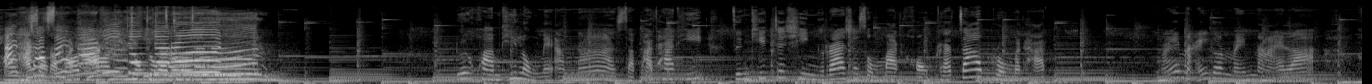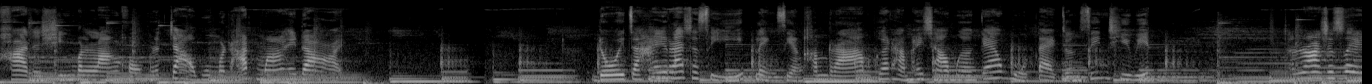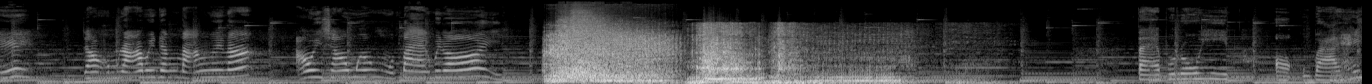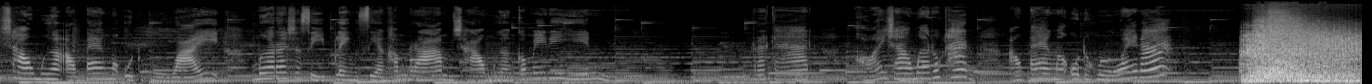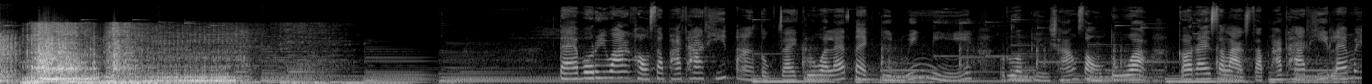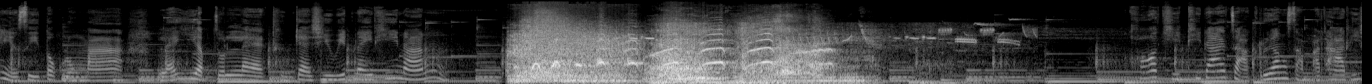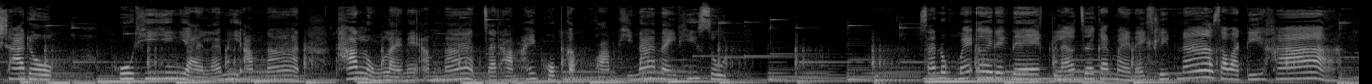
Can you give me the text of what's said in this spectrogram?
ให้สัพพทาธิจงเจริญด้วยความที่หลงในอำนาจสัพพทาธิจึงคิดจะชิงราชสมบัติของพระเจ้าพรหมทัตไหนๆก็ไหนๆละข้าจะชิงบัลลังก์ของพระเจ้าภูมิทัตมาให้ได้ โดยจะให้ราชสีเปล่งเสียงคำราม เพื่อทำให้ชาวเมืองแก้วหูแตกจนสิ้นชีวิตท่านราชสีเจ้าคำรามไปดังๆเลยนะ เอาให้ชาวเมืองหูแตกไปเลยแต่ปุโรหิตออกอุบายให้ชาวเมืองเอาแป้งมาอุดหูไว้ เมื่อราชสีเปล่งเสียงคำราม ชาวเมืองก็ไม่ได้ยิน ประกาศ ให้ชาวเมืองทุกท่าน เอาแป้งมาอุดหูไว้นะ แต่บริวารของสัพพทาธิต่างตกใจกลัวและแตกตื่นวิ่งหนี รวมถึงช้างสองตัว ก็ได้สลัดสัพพทาธิและมเหสีตกลงมา และเหยียบจนแหลกถึงแก่ชีวิตในที่นั้น คิดที่ได้จากเรื่องสัพพทาทิชาดก ผู้ที่ยิ่งใหญ่และมีอำนาจ ถ้าหลงไหลในอำนาจจะทำให้พบกับความพินาศในที่สุด สนุกไหมเอ่ยเด็กๆ แล้วเจอกันใหม่ในคลิปหน้า สวัสดีค่ะ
